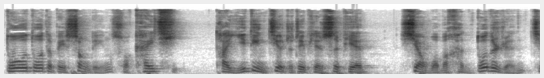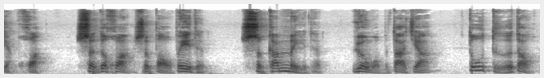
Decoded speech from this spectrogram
多多的被圣灵所开启。他一定借着这篇诗篇向我们很多的人讲话。神的话是宝贝的，是甘美的。愿我们大家都得到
